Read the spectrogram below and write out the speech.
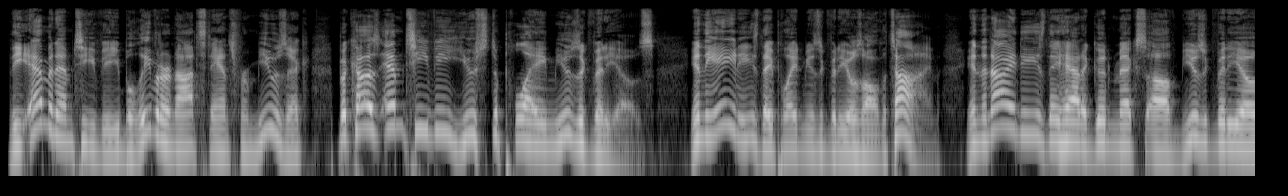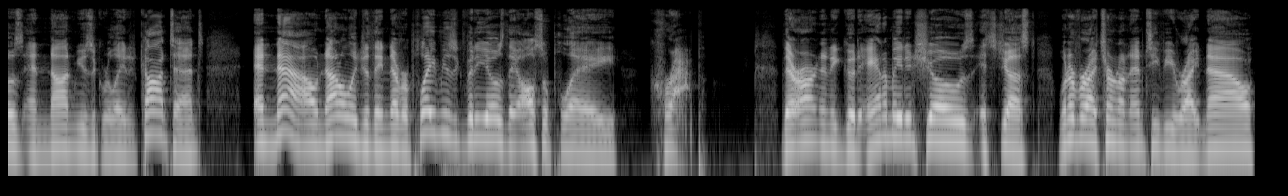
the M in MTV, believe it or not, stands for music because MTV used to play music videos. In the 80s, they played music videos all the time. In the 90s, they had a good mix of music videos and non music related content. And now, not only do they never play music videos, they also play crap. There aren't any good animated shows. It's just whenever I turn on MTV right now,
